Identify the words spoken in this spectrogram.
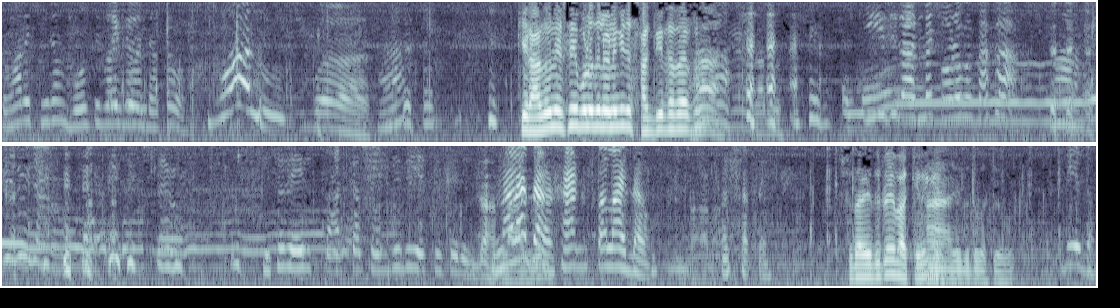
তোমারে কিরম বলতে পারি দেখো। বলু। কি রাঁধুন এসেই বলে দিল নাকি যে শাক দিতে হবে এখন? কি রান্না করো কাকা? খিচুড়ি এই টাটকা সবজি দিয়ে খিচুড়ি। নাড়া। দাও শাক তলায় দাও ওর সাথে। শুধু এই দুটোই বাকি নাকি? হ্যাঁ এই দুটো বাকি হবে। দিয়ে দাও।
